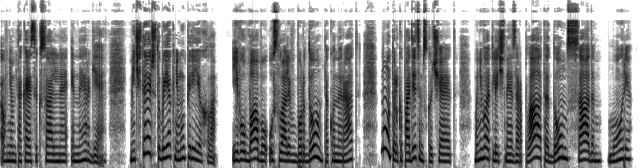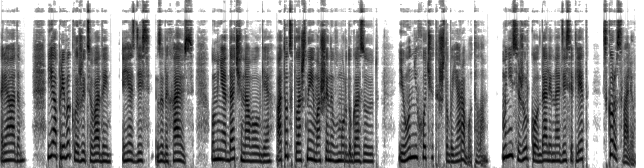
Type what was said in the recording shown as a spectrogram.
В нем такая сексуальная энергия. Мечтает, чтобы я к нему переехала. Его бабу услали в Бордо, так он и рад. Ну, только по детям скучает. У него отличная зарплата, дом с садом, море рядом. Я привыкла жить у воды. Я здесь задыхаюсь. У меня дача на Волге, а тут сплошные машины в морду газуют. И он не хочет, чтобы я работала. Мне сижурку дали на 10 лет. Скоро свалю.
